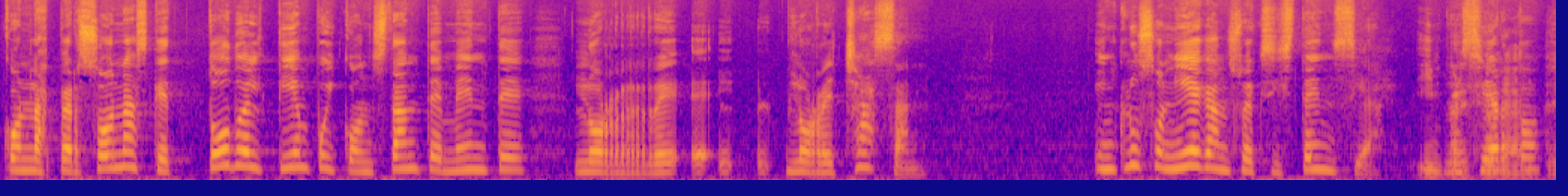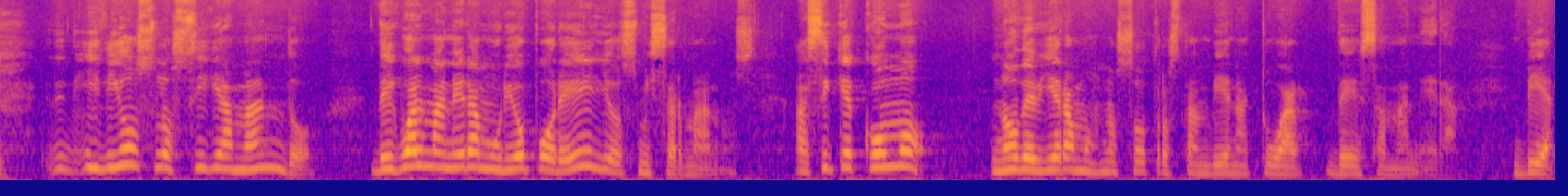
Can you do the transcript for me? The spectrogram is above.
con las personas que todo el tiempo y constantemente lo, eh, lo rechazan, incluso niegan su existencia. ¿no es cierto? Y Dios los sigue amando. De igual manera murió por ellos, mis hermanos. Así que, ¿cómo no debiéramos nosotros también actuar de esa manera? Bien,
